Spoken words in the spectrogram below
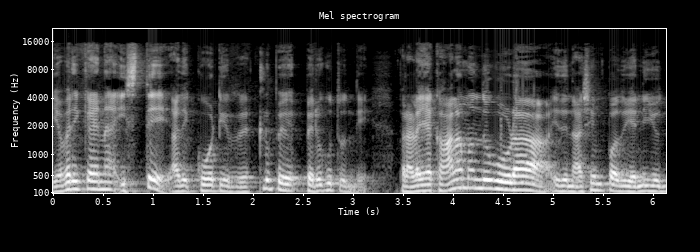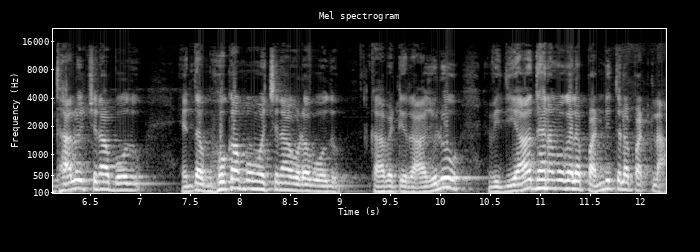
ఎవరికైనా ఇస్తే అది కోటి రెట్లు పె పెరుగుతుంది. ప్రళయకాలమందు కూడా ఇది నశింపదు. ఎన్ని యుద్ధాలు వచ్చినా పోదు. ఎంత భూకంపం వచ్చినా కూడా పోదు. కాబట్టి రాజులు విద్యాధనము గల పండితుల పట్ల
